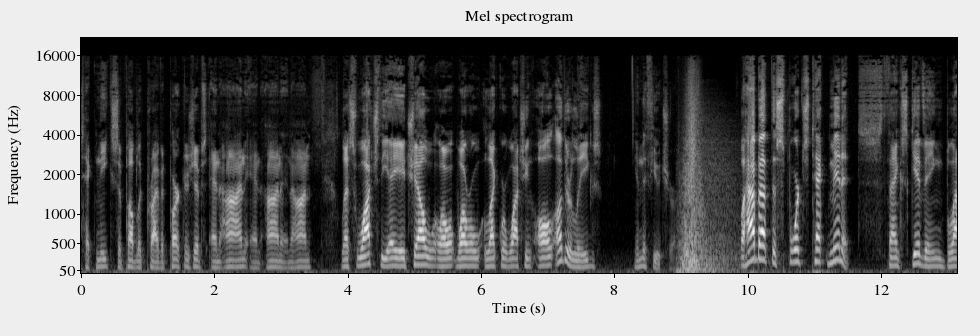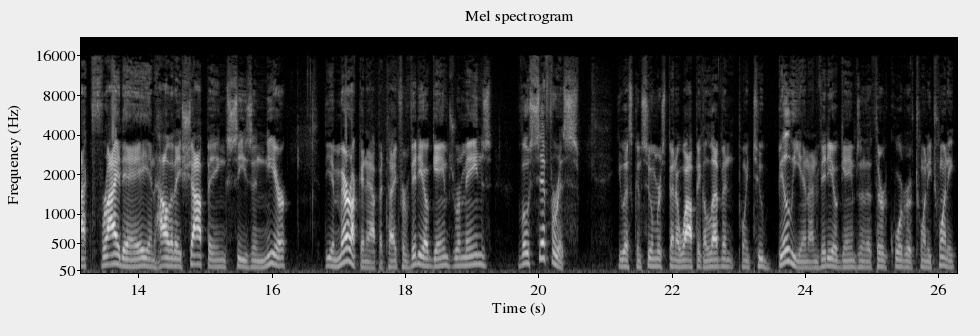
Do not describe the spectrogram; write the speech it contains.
techniques of public-private partnerships, and on and on and on. Let's watch the AHL while, while we're, like we're watching all other leagues in the future. Well, how about the Sports Tech Minute? Thanksgiving, Black Friday, and holiday shopping season near. The American appetite for video games remains vociferous. U.S. consumers spent a whopping 11.2 billion on video games in the third quarter of 2020,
